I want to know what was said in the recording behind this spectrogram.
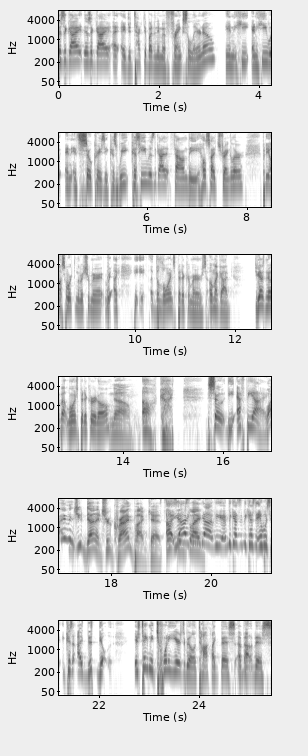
There's a guy. There's a guy, a, a detective by the name of Frank Salerno, and he and he and it's so crazy because we because he was the guy that found the Hillside Strangler, but he also worked in the Richard Mir- like he, the Lawrence Bittaker murders. Oh my God, do you guys know about Lawrence Bittaker at all? No. Oh God. So the FBI. Why haven't you done a true crime podcast? It Uh, yeah, seems yeah, like yeah, be- because because it was because I this, the, it's taken me 20 years to be able to talk like this about this.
